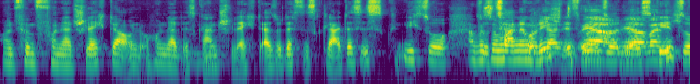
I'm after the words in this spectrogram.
und 500 schlechter und 100 ist ganz schlecht. Also das ist klar. Das ist nicht so... Aber so, so zack, und dann ist man ja, so, das ja, geht so.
